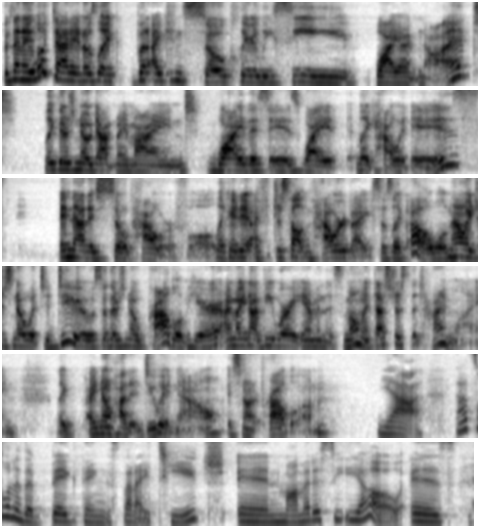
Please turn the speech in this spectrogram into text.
But then I looked at it and I was like, but I can so clearly see why I'm not. Like there's no doubt in my mind why this is, why it like how it is. And that is so powerful. Like I did I just felt empowered by it. because I was like, oh, well, now I just know what to do. So there's no problem here. I might not be where I am in this moment. That's just the timeline like I know how to do it now. It's not a problem. Yeah. That's one of the big things that I teach in Mama to CEO is yeah.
